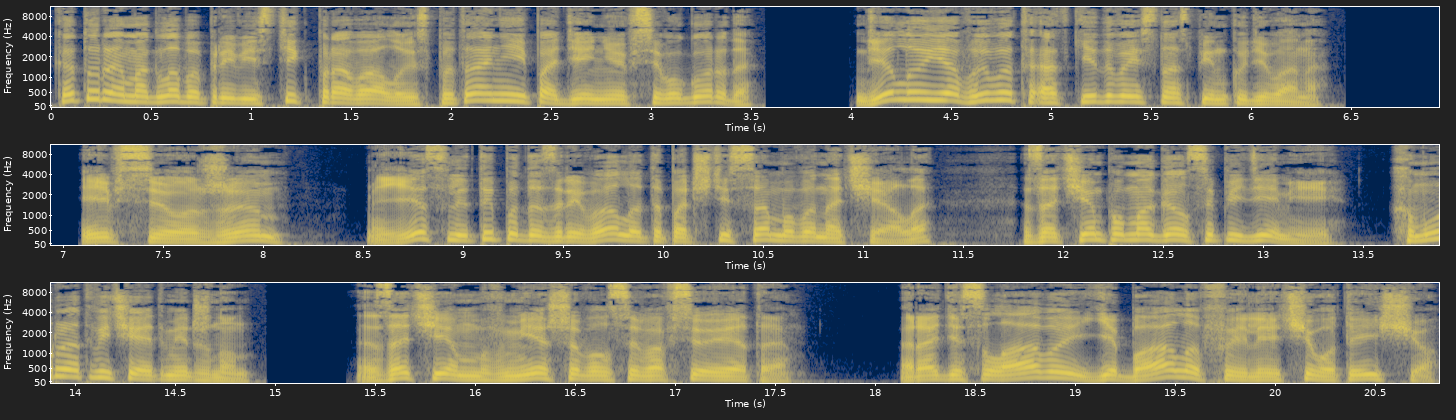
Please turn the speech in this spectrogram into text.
которая могла бы привести к провалу испытаний и падению всего города. Делаю я вывод, откидываясь на спинку дивана. И все же, если ты подозревал это почти с самого начала, зачем помогал с эпидемией? Хмуро отвечает Меджнун. Зачем вмешивался во все это? Ради славы, ебалов или чего-то еще?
